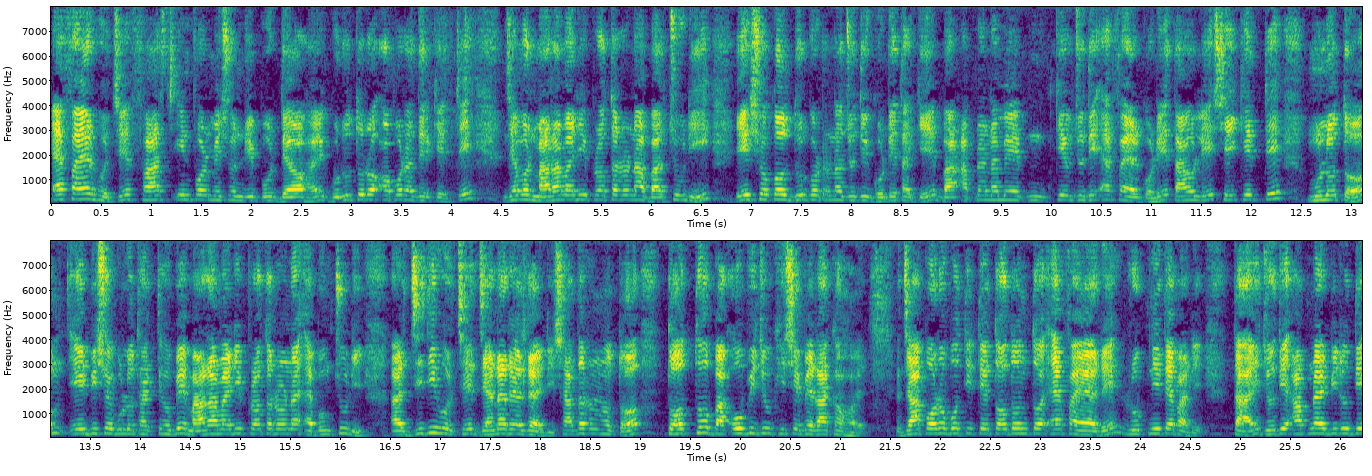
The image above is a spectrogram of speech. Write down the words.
এফআইআর হচ্ছে ফার্স্ট ইনফরমেশন রিপোর্ট দেওয়া হয় গুরুতর অপরাধের ক্ষেত্রে, যেমন মারামারি, প্রতারণা বা চুরি, এই সকল দুর্ঘটনা যদি ঘটে থাকে বা আপনার নামে কেউ যদি এফআইআর করে, তাহলে সেই ক্ষেত্রে মূলত এই বিষয়গুলো থাকতে হবে মারামারি, প্রতারণা এবং চুরি। আর জিডি হচ্ছে জেনারেল ডায়েরি, সাধারণত তথ্য বা অভিযোগ হিসেবে রাখা হয়, যা পরবর্তীতে তদন্ত এফআইআর রূপ নিতে পারে। তাই যদি আপনার বিরুদ্ধে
